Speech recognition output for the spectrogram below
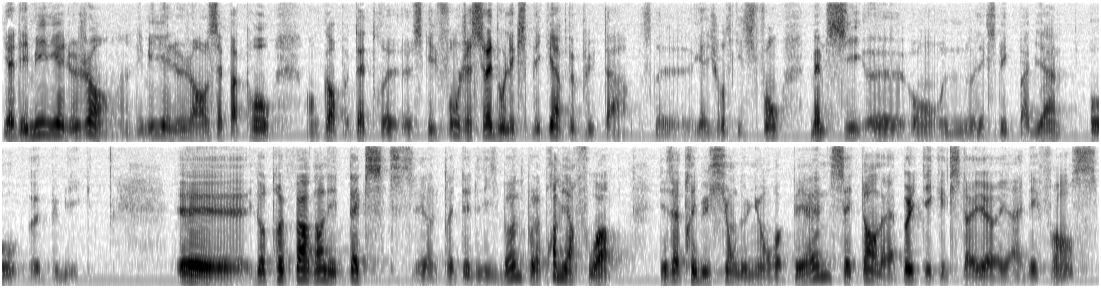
Il y a des milliers de gens, hein, des milliers de gens. On ne sait pas trop encore peut-être ce qu'ils font. J'essaierai de vous l'expliquer un peu plus tard, parce qu'il y a des choses qui se font, même si on ne l'explique pas bien au public. Euh, d'autre part, dans les textes, c'est le traité de Lisbonne, pour la première fois, les attributions de l'Union européenne s'étendent à la politique extérieure et à la défense,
